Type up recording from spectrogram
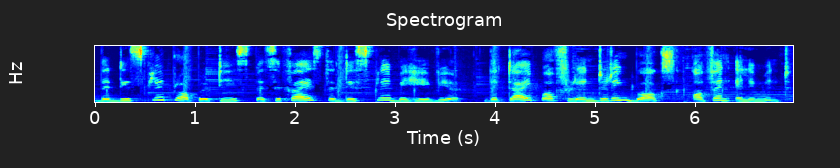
The display property specifies the display behavior, the type of rendering box of an element.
